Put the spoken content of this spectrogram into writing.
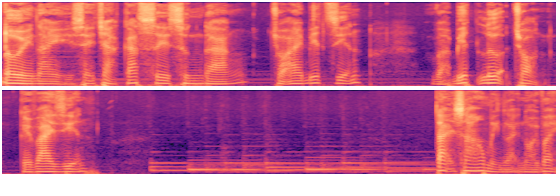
Đời này sẽ trả cát xê xứng đáng cho ai biết diễn và biết lựa chọn cái vai diễn. Tại sao mình lại nói vậy?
